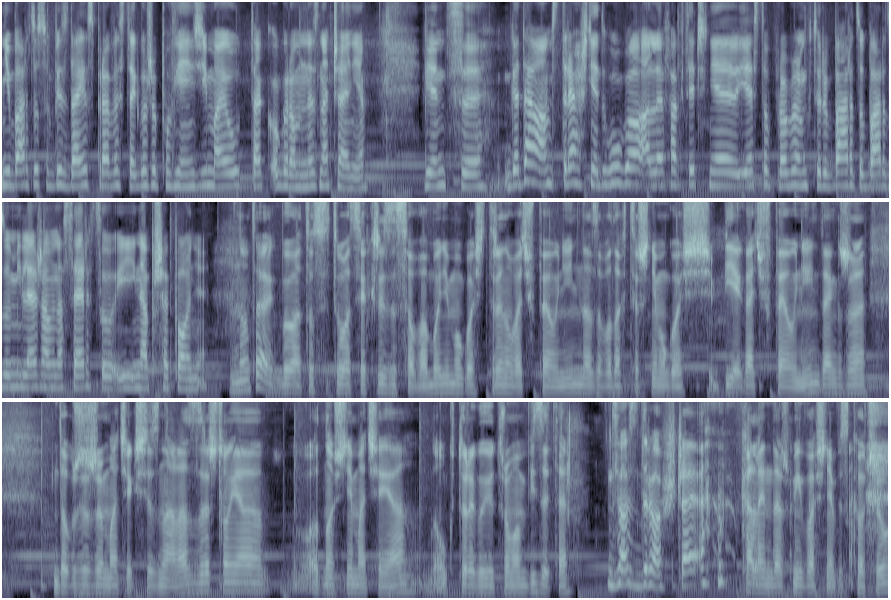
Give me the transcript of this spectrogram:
nie bardzo sobie zdaje sprawę z tego, że powięzi mają tak ogromne znaczenie. Więc y, gadałam strasznie długo, ale faktycznie jest to problem, który bardzo, bardzo mi leżał na sercu i na przeponie. No tak, była to sytuacja kryzysowa, bo nie mogłaś trenować w pełni, na zawodach też nie mogłaś biegać w pełni, także Dobrze, że Maciek się znalazł. Zresztą ja odnośnie Macieja, u którego jutro mam wizytę. Zazdroszczę. Kalendarz mi właśnie wyskoczył.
